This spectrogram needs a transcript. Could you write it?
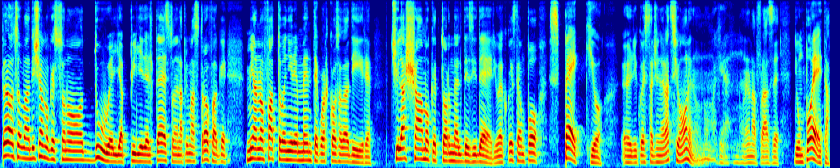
Però insomma diciamo che sono due gli appigli del testo nella prima strofa che mi hanno fatto venire in mente qualcosa da dire. Ci lasciamo che torna il desiderio. Ecco, questo è un po' specchio eh, di questa generazione, non, non, è una frase di un poeta,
